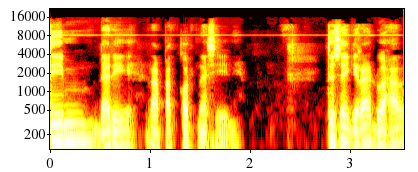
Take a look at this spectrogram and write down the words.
tim dari rapat koordinasi ini. Itu saya kira dua hal.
